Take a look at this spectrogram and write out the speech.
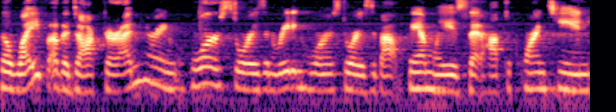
the wife of a doctor, I'm hearing horror stories and reading horror stories about families that have to quarantine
